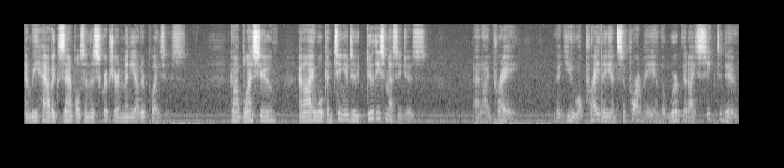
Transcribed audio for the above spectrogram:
And we have examples in the scripture and many other places. God bless you, and I will continue to do these messages and I pray that you will pray me and support me in the work that I seek to do.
